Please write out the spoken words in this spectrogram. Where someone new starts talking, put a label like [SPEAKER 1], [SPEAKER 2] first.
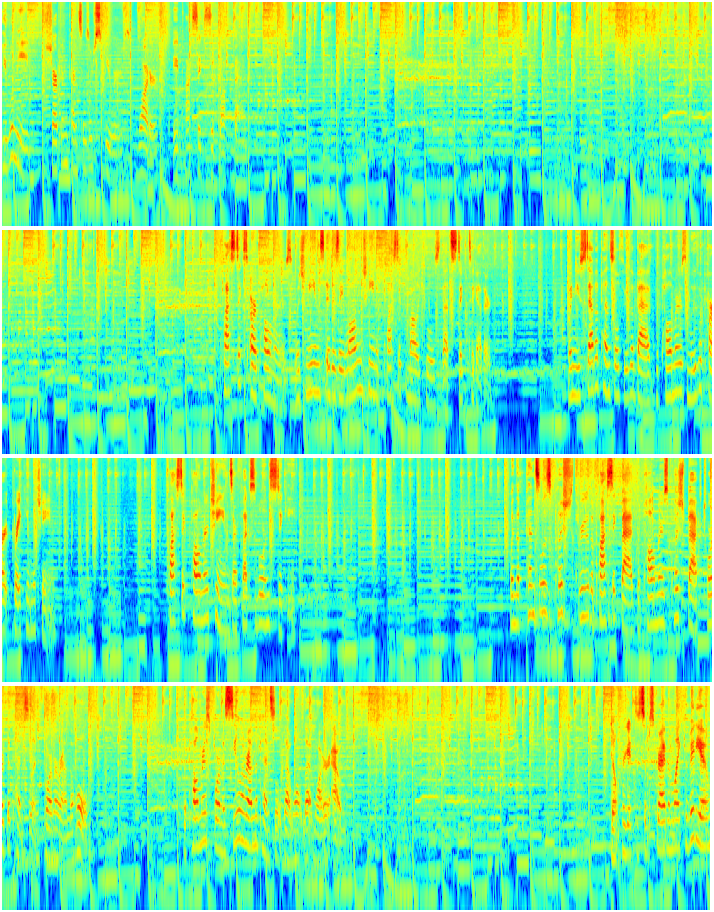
[SPEAKER 1] You will need sharpened pencils or skewers, water, a plastic Ziploc bag. Plastics are polymers, which means it is a long chain of plastic molecules that stick together. When you stab a pencil through the bag, the polymers move apart, breaking the chain. Plastic polymer chains are flexible and sticky. When the pencil is pushed through the plastic bag, the polymers push back toward the pencil and form around the hole. The polymers form a seal around the pencil that won't let water out. Don't forget to subscribe and like the video.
